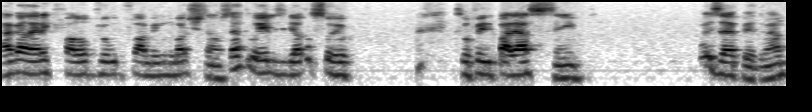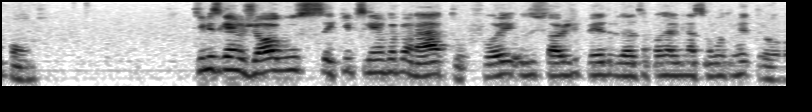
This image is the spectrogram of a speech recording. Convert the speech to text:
a galera que falou do jogo do Flamengo no Batistão. Certo eles, idiota sou eu. Sou feio de palhaço sempre. Pois é, Pedro, é um ponto. Times ganham jogos, equipes ganham campeonato. Foi os stories de Pedro dando após a eliminação contra o Retrô.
